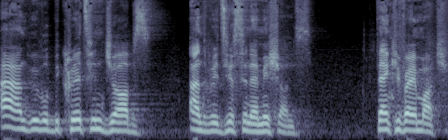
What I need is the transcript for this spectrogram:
And we will be creating jobs and reducing emissions. Thank you very much.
